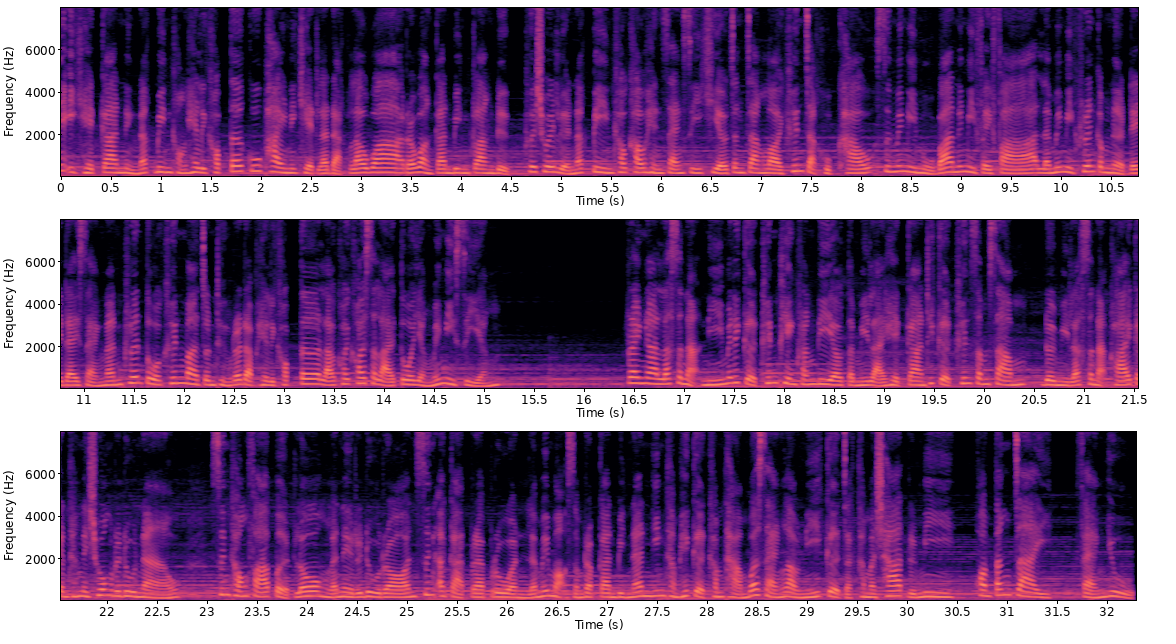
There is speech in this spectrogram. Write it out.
ในอีกเหตุการณ์หนึ่งนักบินของเฮลิคอปเตอร์กู้ภัยในเขตระดักเล่าว่า ระหว่างการบินกลางดึกเพื่อช่วยเหลือนักบินเขาเขาเห็นแสงสีเขียวจางๆลอยขึ้นจากหุบเขา ซึ่งไม่มีหมู่บ้านไม่มีไฟฟ้า และไม่มีเครื่องกำเนิดใดๆแสงนั้นเคลื่อนตัวขึ้นมาจนถึงระดับเฮลิคอปเตอร์แล้วค่อยๆ สลายตัวอย่างไม่มีเสียง รายงานลักษณะนี้ไม่ได้เกิดขึ้นเพียงครั้งเดียว แต่มีหลายเหตุการณ์ที่เกิดขึ้นซ้ำๆ โดยมีลักษณะคล้ายกันทั้งในช่วงฤดูหนาว ซึ่งท้องฟ้าเปิดโล่งและในฤดูร้อน ซึ่งอากาศแปรปรวน และไม่เหมาะสำหรับการบินนั่นยิ่งทำให้เกิดคำถามว่าแสงเหล่านี้เกิดจากธรรมชาติหรือมี ความตั้งใจ แฝงอยู่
